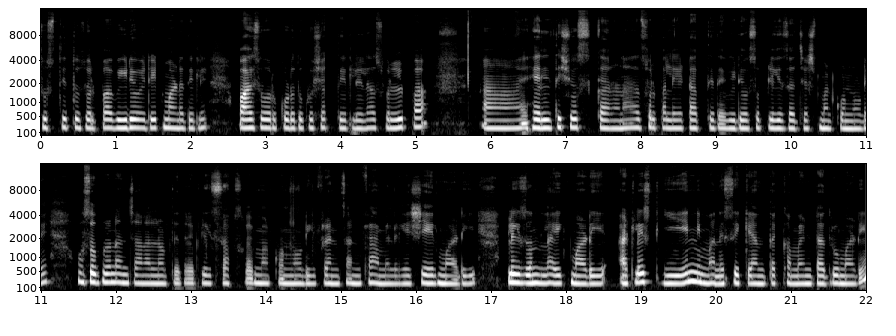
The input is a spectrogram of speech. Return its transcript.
ಸುಸ್ತಿತ್ತು. ಸ್ವಲ್ಪ ವೀಡಿಯೋ ಎಡಿಟ್ ಮಾಡೋದಿರಲಿ, ವಾಯ್ಸ್ ಓವರ್ ಕೊಡೋದಕ್ಕೂ ಶಕ್ತಿ ಇರಲಿಲ್ಲ. ಸ್ವಲ್ಪ ಹೆಲ್ತ್ ಇಶ್ಯೂಸ್ ಕಾರಣ ಸ್ವಲ್ಪ ಲೇಟ್ ಆಗ್ತಿದೆ ವೀಡಿಯೋಸು ಪ್ಲೀಸ್ ಅಡ್ಜಸ್ಟ್ ಮಾಡ್ಕೊಂಡು ನೋಡಿ. ಹೊಸೊಬ್ಬರು ನನ್ನ ಚಾನಲ್ ನೋಡ್ತಿದ್ರೆ ಪ್ಲೀಸ್ ಸಬ್ಸ್ಕ್ರೈಬ್ ಮಾಡ್ಕೊಂಡು ನೋಡಿ ಫ್ರೆಂಡ್ಸ್ ಆ್ಯಂಡ್ ಫ್ಯಾಮಿಲಿಗೆ ಶೇರ್ ಮಾಡಿ ಪ್ಲೀಸ್ ಒಂದು ಲೈಕ್ ಮಾಡಿ ಅಟ್ಲೀಸ್ಟ್ ಏನು ನಿಮ್ಮ ಅನಿಸಿಕೆ ಅಂತ ಕಮೆಂಟ್ ಆದರೂ ಮಾಡಿ.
